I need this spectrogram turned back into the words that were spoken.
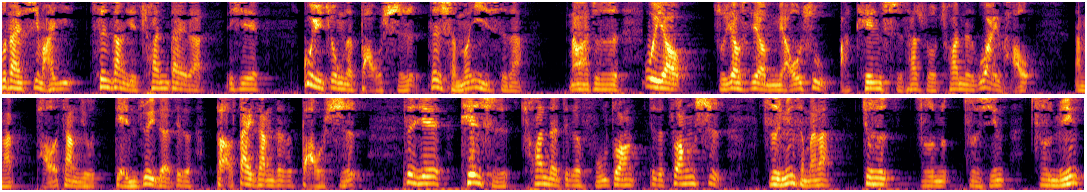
不但西麻衣，身上也穿戴了一些贵重的宝石。这是什么意思呢？那么就是为要主要是要描述啊，天使他所穿的外袍。那么袍上有点缀的这个宝，带上这个宝石，这些天使穿的这个服装，这个装饰，指明什么呢？就是指指行指明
